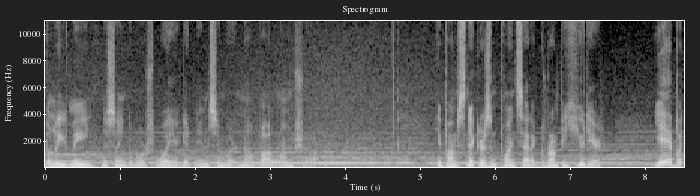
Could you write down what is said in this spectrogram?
Believe me, this ain't the worst way of getting in somewhere, not by a long shot. He pumps Snickers and points at a grumpy Hudir. Yeah, but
